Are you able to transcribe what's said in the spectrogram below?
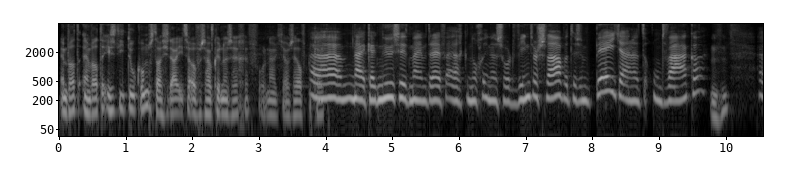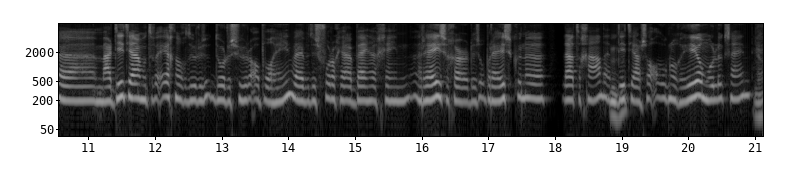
En, wat, en wat is die toekomst, als je daar iets over zou kunnen zeggen, vanuit jouzelf bekeken? Ehm, nou, kijk, nu zit mijn bedrijf eigenlijk nog in een soort winterslaap. Het is een beetje aan het ontwaken. Mhm. Uh, maar dit jaar moeten we echt nog door de, door de zure appel heen. We hebben dus vorig jaar bijna geen reiziger dus op reis kunnen laten gaan. En Mhm. dit jaar zal ook nog heel moeilijk zijn. Ja.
